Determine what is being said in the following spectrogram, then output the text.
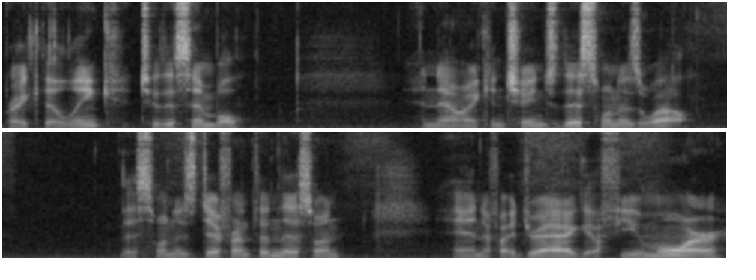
break the link to the symbol. And now I can change this one as well. This one is different than this one. And if I drag a few more,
